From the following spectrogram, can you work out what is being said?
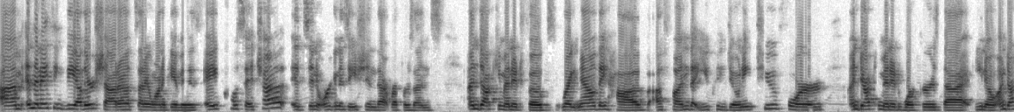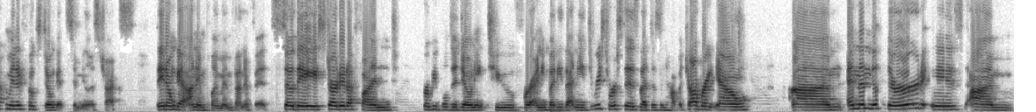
Um, and then I think the other shout outs that I want to give is A Cosecha. It's an organization that represents undocumented folks. Right now, they have a fund that you can donate to for undocumented workers that, you know, undocumented folks don't get stimulus checks, they don't get unemployment benefits. So they started a fund for people to donate to for anybody that needs resources that doesn't have a job right now. Um, and then the third is um,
